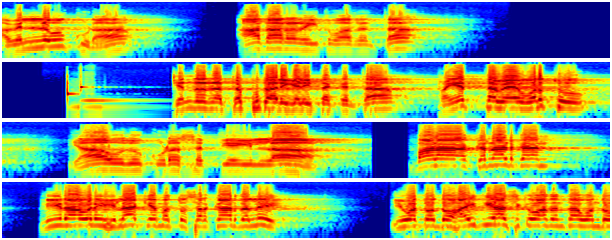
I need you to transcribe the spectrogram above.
ಅವೆಲ್ಲವೂ ಕೂಡ ಆಧಾರರಹಿತವಾದಂಥ ಜನರನ್ನ ತಪ್ಪು ದಾರಿಗೆಳಿತಕ್ಕಂಥ ಪ್ರಯತ್ನವೇ ಹೊರತು ಯಾವುದು ಕೂಡ ಸತ್ಯ ಇಲ್ಲ. ಬಹಳ ಕರ್ನಾಟಕ ನೀರಾವರಿ ಇಲಾಖೆ ಮತ್ತು ಸರ್ಕಾರದಲ್ಲಿ ಇವತ್ತೊಂದು ಐತಿಹಾಸಿಕವಾದಂತ ಒಂದು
